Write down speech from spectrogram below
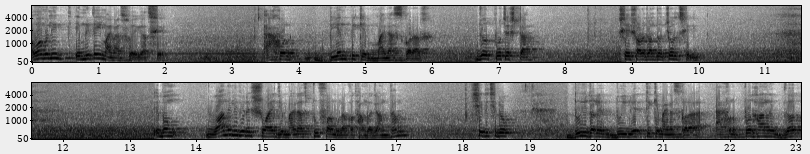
আওয়ামী লীগ এমনিতেই মাইনাস হয়ে গেছে। এখন বিএনপিকে মাইনাস করার জোর প্রচেষ্টা, সেই ষড়যন্ত্র চলছেই। এবং ওয়ান ইলেভেনের সময় যে মাইনাস টু ফর্মুলার কথা আমরা জানতাম, সেটি ছিল দুই দলের দুই নেত্রীকে মাইনাস করা, এখন প্রধান, বৃহৎ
